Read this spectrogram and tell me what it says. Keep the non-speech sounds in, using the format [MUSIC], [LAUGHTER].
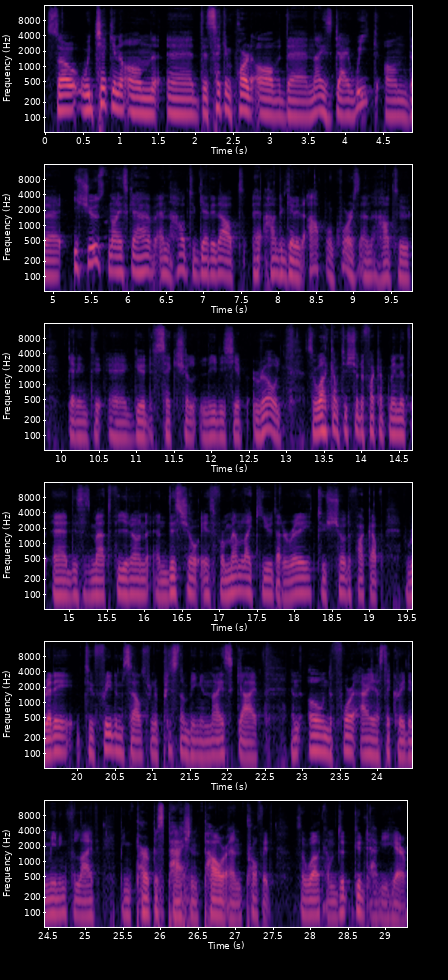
So, we check in on uh, the second part of the nice guy week on the issues nice guy have and how to get it out, uh, how to get it up, of course, and how to get into a good sexual leadership role. So, welcome to Show the Fuck Up Minute. Uh, this is Matt Fyron, and this show is for men like you that are ready to show the fuck up, ready to free themselves from the prison of being a nice guy, and own the four areas that create a meaningful life being purpose, passion, power, and profit. So, welcome. Good to have you here.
